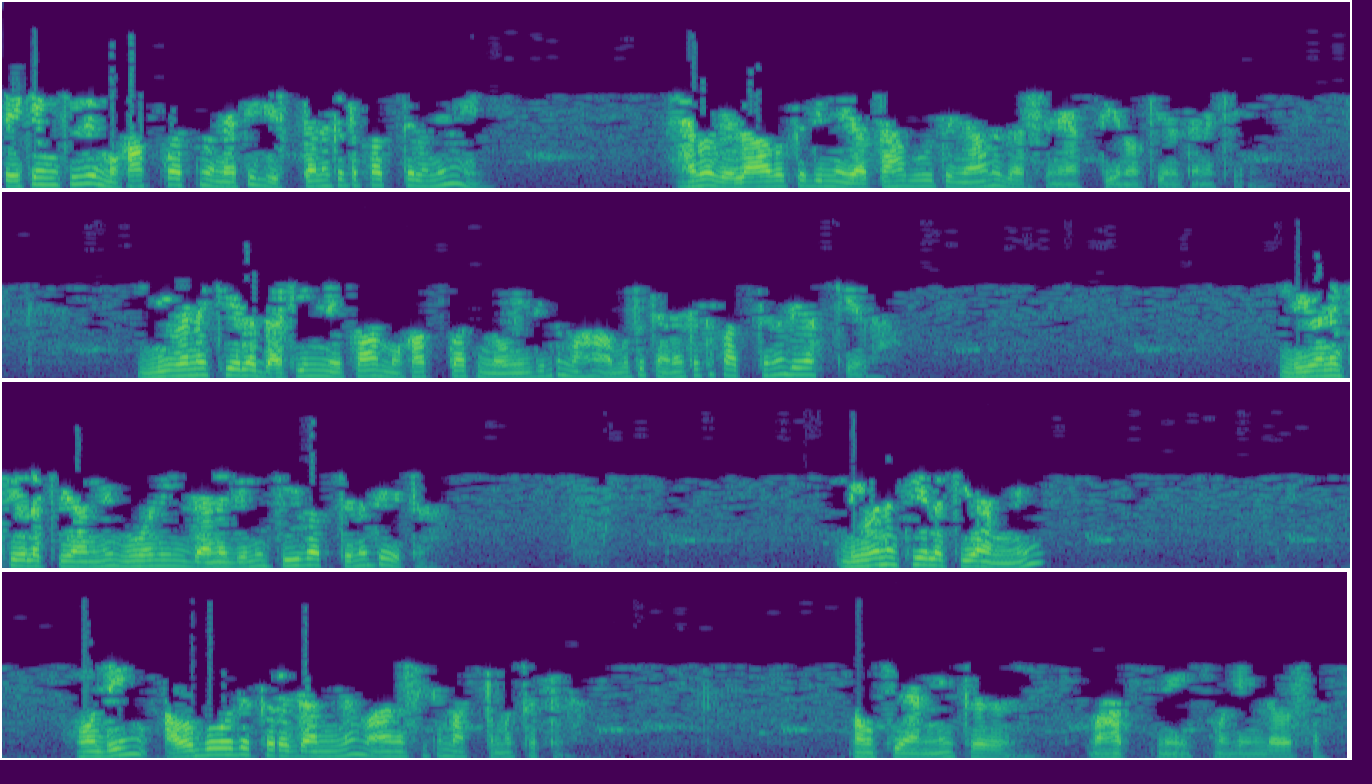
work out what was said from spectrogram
ඒකෙන් කිව්වේ මොකක්වත්ම නැති හිස්තැනකටපත් වෙලා නෙමෙයි. හැම වෙලාවකදීම යථාභූත ඥාන දර්ශනයක් තියෙනවා කියන තැනකින්. නිවන කියලා දකින්න එපා මොකක්වත් නොවිඳින මහා අමුතු තැනකටපත් වෙන දෙයක් කියලා. නිවන කියලා කියන්නේ නුවණින් දැනගෙන ජීවත් වෙන දෙයක්. නිවන කියලා කියන්නේ හොඳින් අවබෝධ කරගන්න මානසික මට්ටමකට. මම කියන්නේ ක මහත්මයෙක් මගෙන් දවසක්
